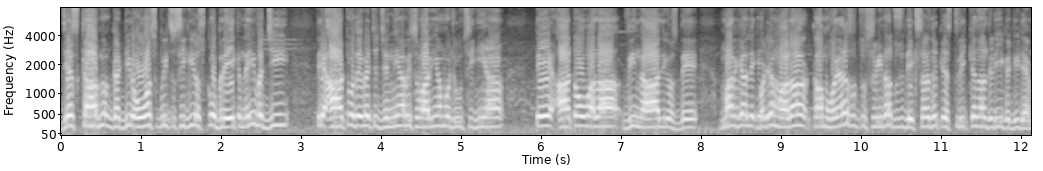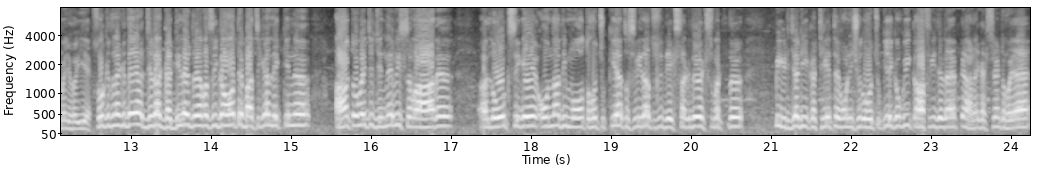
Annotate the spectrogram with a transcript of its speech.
ਜਿਸ ਕਾਰਨ ਗੱਡੀ ਓਵਰ ਸਪੀਡ 'ਚ ਸੀਗੀ, ਉਸਕੋ ਬ੍ਰੇਕ ਨਹੀਂ ਵੱਜੀ ਤੇ ਆਟੋ ਦੇ ਵਿੱਚ ਜਿੰਨੀਆਂ ਵੀ ਸਵਾਰੀਆਂ ਮੌਜੂਦ ਸੀਗੀਆਂ ਤੇ ਆਟੋ ਵਾਲਾ ਵੀ ਨਾਲ ਹੀ ਉਸਦੇ ਮਰ ਗਿਆ ਲੇਕਿਨ ਬੜਾ। ਮਾੜਾ ਕੰਮ ਹੋਇਆ ਸੋ ਤਸਵੀਰਾਂ ਤੁਸੀਂ ਦੇਖ ਸਕਦੇ ਹੋ ਕਿਸ ਤਰੀਕੇ ਨਾਲ ਜਿਹੜੀ ਗੱਡੀ ਡੈਮੇਜ ਹੋਈ ਹੈ। ਸੋ ਕਿਤੇ ਨਾ ਕਿਤੇ ਜਿਹੜਾ ਗੱਡੀ ਦਾ ਡਰਾਈਵਰ ਸੀਗਾ ਉਹ ਤੇ ਬਚ ਗਿਆ ਲੇਕਿਨ ਆਟੋ ਵਿੱਚ ਜਿੰਨੇ ਵੀ ਸਵਾਰ ਲੋਕ ਸੀਗੇ ਉਹਨਾਂ ਦੀ ਮੌਤ ਹੋ ਚੁੱਕੀ ਹੈ। ਤਸਵੀਰਾਂ ਤੁਸੀਂ ਦੇਖ ਸਕਦੇ ਹੋ ਇਸ ਵਕਤ ਭੀੜ ਜਿਹੜੀ ਇਕੱਠੀ ਇੱਥੇ ਹੋਣੀ ਸ਼ੁਰੂ ਹੋ ਚੁੱਕੀ ਹੈ ਕਿਉਂਕਿ ਕਾਫੀ ਜਿਹੜਾ ਹੈ ਭਿਆਨਕ ਐਕਸੀਡੈਂਟ ਹੋਇਆ ਹੈ।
